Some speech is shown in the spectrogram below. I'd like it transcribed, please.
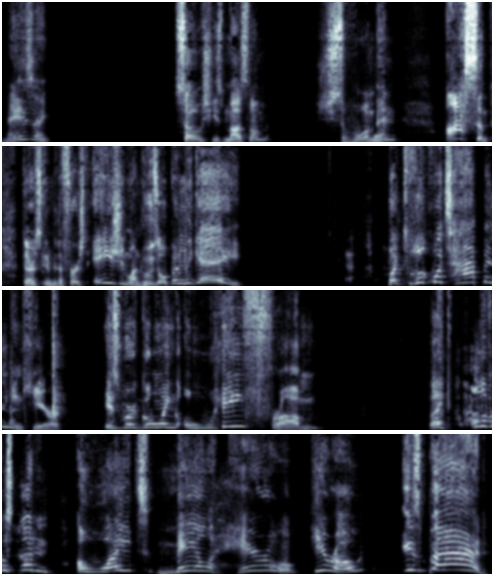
Amazing. So she's muslim she's a woman. Awesome. There's going to be the first asian one who's openly gay but look what's happening here is we're going away from like all of a sudden a white male hero hero is bad.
